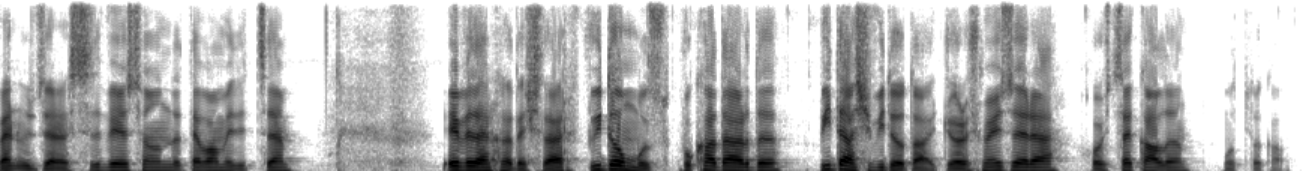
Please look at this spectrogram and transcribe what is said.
Ben ücretsiz versiyonunda devam edeceğim. Evet arkadaşlar videomuz bu kadardı. Bir dahaki videoda görüşmek üzere. Hoşça kalın. Mutlu kalın.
